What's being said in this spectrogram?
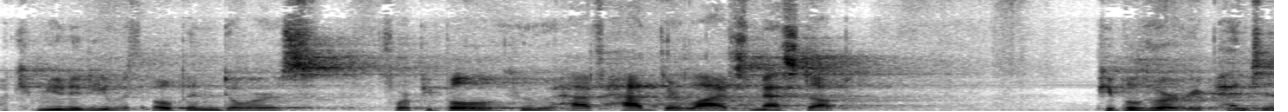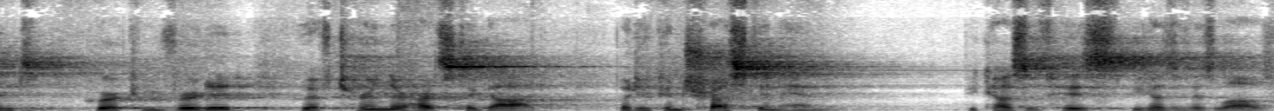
a community with open doors for people who have had their lives messed up, people who are repentant, who are converted, who have turned their hearts to God, but who can trust in Him because of His, because of his love,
